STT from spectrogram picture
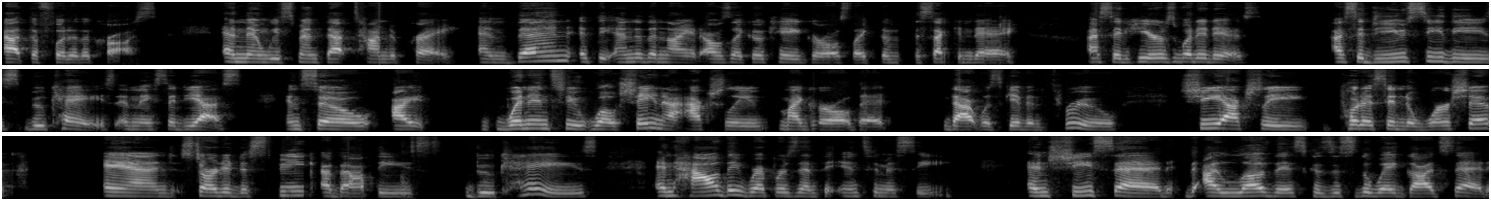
at the foot of the cross and then we spent that time to pray. And then at the end of the night i was like okay girls like the, the second day i said here's what it is. I said do you see these bouquets? And they said yes. And so i went into well shayna actually my girl that that was given through she actually put us into worship and started to speak about these bouquets and how they represent the intimacy and she said, I love this because this is the way God said.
